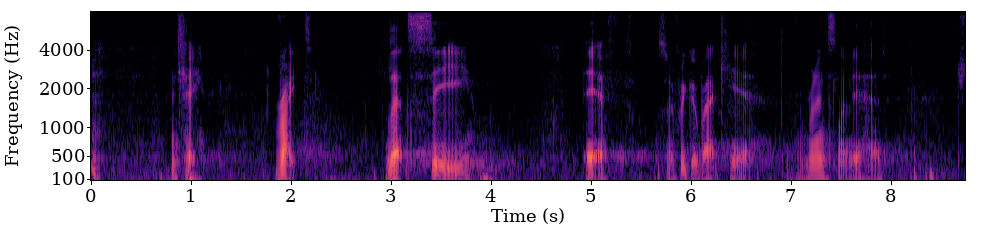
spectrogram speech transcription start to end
okay, right. Let's see if, so if we go back here, I'm running slightly ahead.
